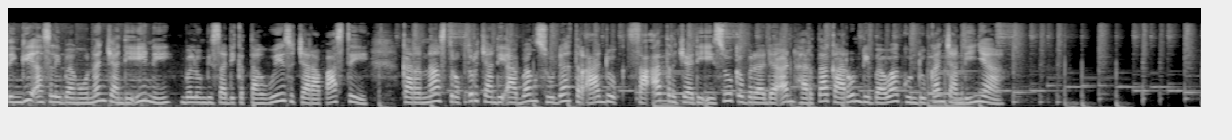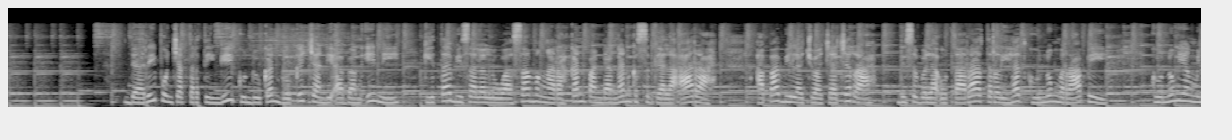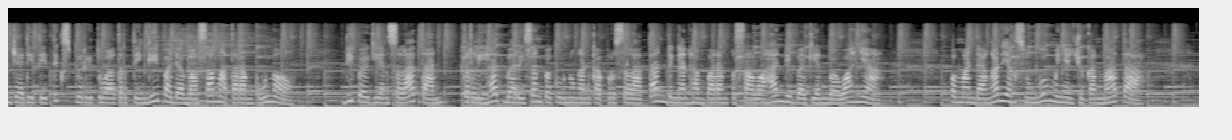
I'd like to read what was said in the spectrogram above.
Tinggi asli bangunan candi ini belum bisa diketahui secara pasti karena struktur Candi Abang sudah teraduk saat terjadi isu keberadaan harta karun di bawah gundukan candinya. Dari puncak tertinggi gundukan Bukit Candi Abang ini, kita bisa leluasa mengarahkan pandangan ke segala arah. Apabila cuaca cerah, di sebelah utara terlihat Gunung Merapi, gunung yang menjadi titik spiritual tertinggi pada masa Mataram kuno. Di bagian selatan, terlihat barisan pegunungan Kapur Selatan dengan hamparan pesawahan di bagian bawahnya. Pemandangan yang sungguh menyejukkan mata.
